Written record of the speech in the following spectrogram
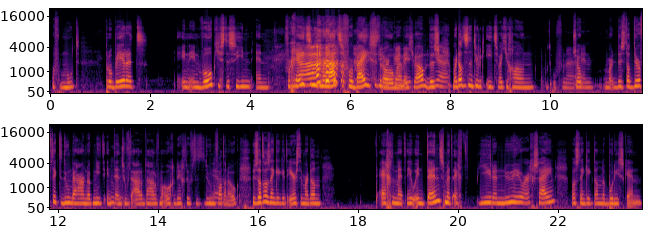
of moet, probeer het in, in wolkjes te zien en vergeet ze niet, maar laat ze voorbij stromen, weet je wel. Dus, Maar dat is natuurlijk iets wat je gewoon moet oefenen. Zo- en, Maar, dus dat durfde ik te doen bij haar, omdat ik niet intens Mhm. hoefde adem te houden of mijn ogen dicht hoefde te doen of wat dan ook. Dus dat was denk ik het eerste. Maar dan echt met heel intens, met echt hier en nu heel erg zijn, was denk ik dan de bodyscan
